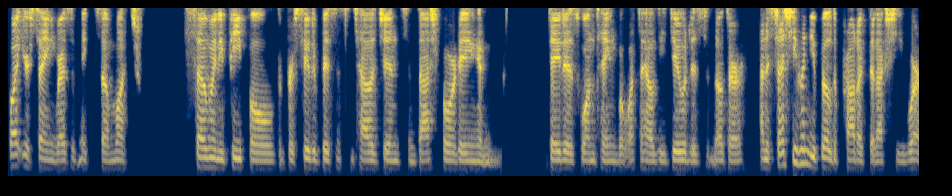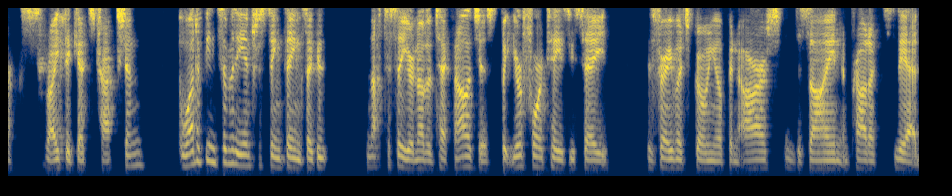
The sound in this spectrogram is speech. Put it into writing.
What you're saying resonates so much. So many people, the pursuit of business intelligence and dashboarding and data is one thing, but what the hell do you do with it is another. And especially when you build a product that actually works, right? That gets traction. What have been some of the interesting things? Like, not to say you're not a technologist, but your forte, as you say, is very much growing up in art and design and product led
